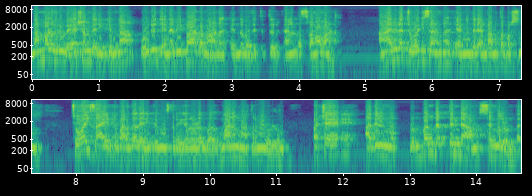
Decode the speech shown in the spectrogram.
നമ്മൾ ഒരു വേഷം ധരിക്കുന്ന ഒരു ജനവിഭാഗമാണ് എന്ന് വരുത്തി തീർക്കാനുള്ള ശ്രമമാണ്. ആരുടെ ചോയ്സ് ആണ് എന്നത് രണ്ടാമത്തെ പ്രശ്നം. ചോയ്സ് ആയിട്ട് പർദ്ദ ധരിക്കുന്ന സ്ത്രീകളോട് ബഹുമാനം മാത്രമേ ഉള്ളൂ. പക്ഷേ അതിൽ നിർബന്ധത്തിന്റെ അംശങ്ങളുണ്ട്.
